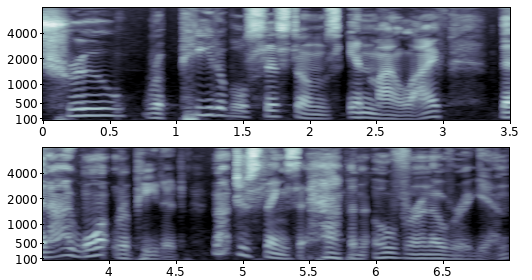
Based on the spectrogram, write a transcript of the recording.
true, repeatable systems in my life that I want repeated, not just things that happen over and over again,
